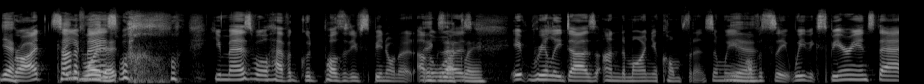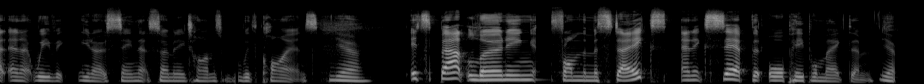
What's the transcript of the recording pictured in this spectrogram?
Yeah, right? So can't you may as well you may as well have a good positive spin on it. Otherwise, Exactly. it really does undermine your confidence. And we Yeah. obviously we've experienced that, and we've you know seen that so many times with clients. yeah. It's about learning from the mistakes and accept that all people make them. Yep.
